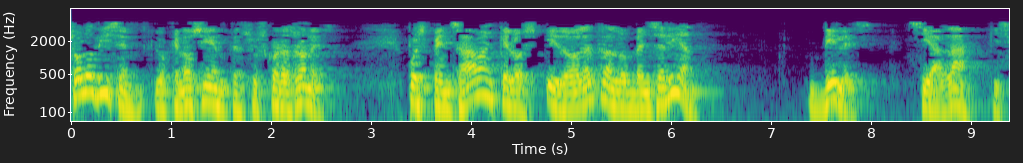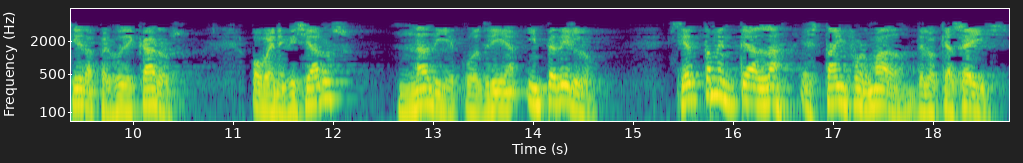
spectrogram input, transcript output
solo dicen lo que no sienten sus corazones, pues pensaban que los idólatras los vencerían. Diles, si Alá quisiera perjudicaros o beneficiaros, nadie podría impedirlo. Ciertamente Alá está informado de lo que hacéis.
